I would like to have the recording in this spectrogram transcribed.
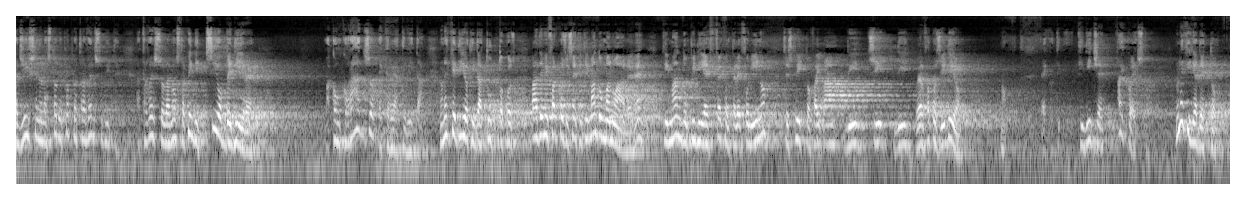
agisce nella storia proprio attraverso di te, attraverso la nostra. Quindi sì obbedire, ma con coraggio e creatività. Non è che Dio ti dà tutto così, ah devi fare così, senti ti mando un manuale, eh? ti mando un pdf col telefonino, c'è scritto fai A, B, C, D, vero fa così Dio? No, ecco, ti, ti dice fai questo. Non è che gli ha detto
